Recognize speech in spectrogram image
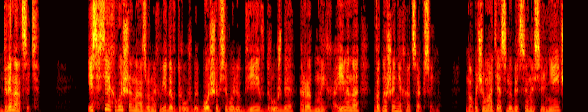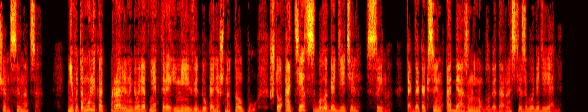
12. Из всех вышеназванных видов дружбы больше всего любви в дружбе родных, а именно в отношениях отца к сыну. Но почему отец любит сына сильнее, чем сын отца? Не потому ли, как правильно говорят некоторые, имея в виду, конечно, толпу, что отец – благодетель сына, тогда как сын обязан ему благодарностью за благодеяние?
